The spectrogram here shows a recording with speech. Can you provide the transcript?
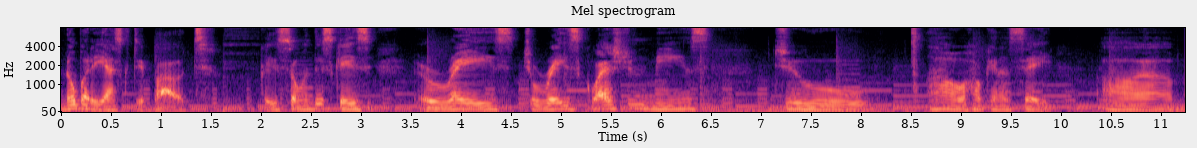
nobody asked about, okay. So in this case, raise to raise question means to oh how can I say um,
